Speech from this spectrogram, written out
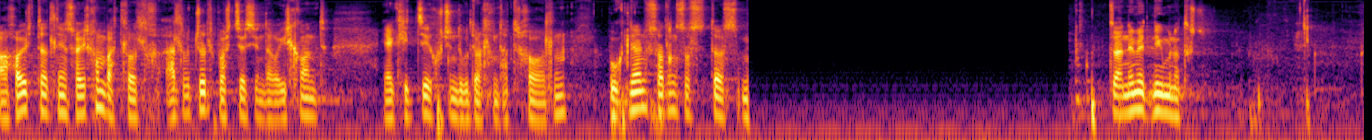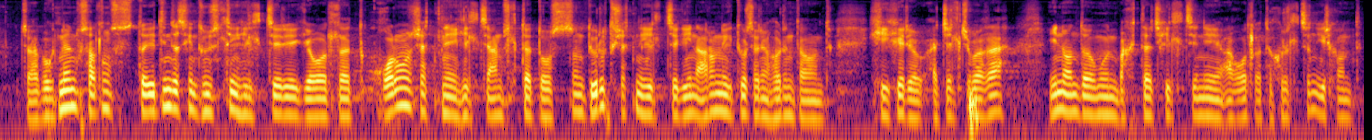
А хоёр талын соёрхон батлуулах албажуулах процессын дагуу эх онд яг хизээ хүчин төгөл болох нь тодорхой болно. Бүгд найрамд солонгос улстай За нэмээд 1 минут гэж. За бүгднээ солонгос улстай эдийн засгийн түншлэлийн хилцээрийг явуулаад 3 шатны хилцээ амжилттай дууссан. 4 дахь шатны хилцээг энэ 11-р сарын 25-нд хийхээр ажиллаж байгаа. Энэ онд өмнө багтааж хилцээний агуулга тохиролцсон. Ирэх онд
